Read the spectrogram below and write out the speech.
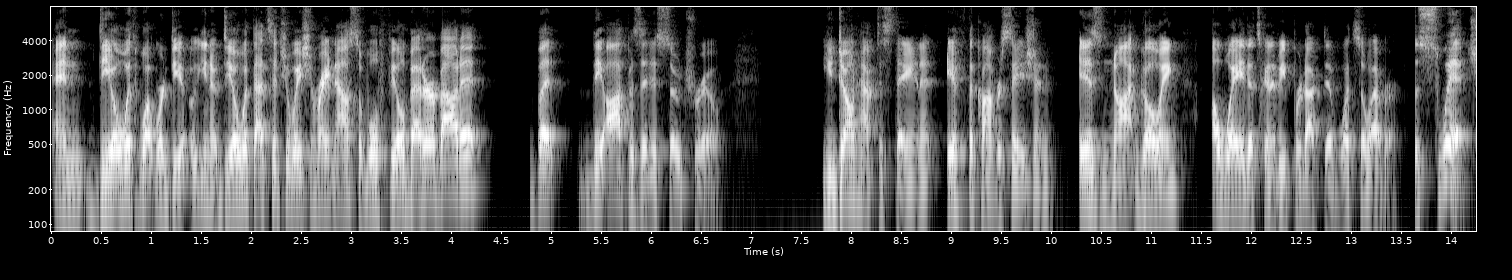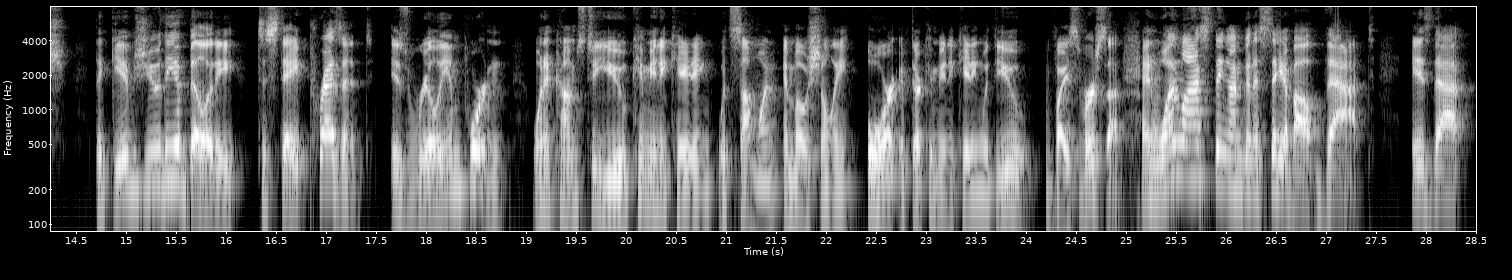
and deal with what we're deal, you know, deal with that situation right now so we'll feel better about it. But the opposite is so true. You don't have to stay in it if the conversation is not going a way that's going to be productive whatsoever. The switch that gives you the ability to stay present is really important when it comes to you communicating with someone emotionally or if they're communicating with you, vice versa. And one last thing I'm going to say about that is that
